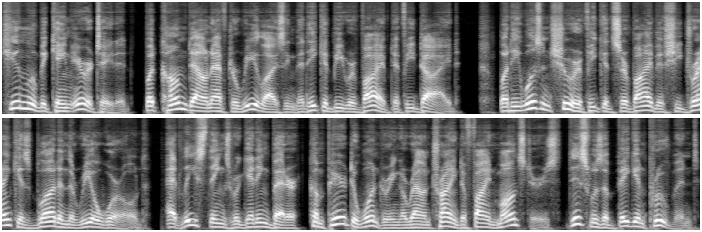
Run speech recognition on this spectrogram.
Hyunwoo became irritated, but calmed down after realizing that he could be revived if he died. But he wasn't sure if he could survive if she drank his blood in the real world. At least things were getting better. Compared to wandering around trying to find monsters, this was a big improvement.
